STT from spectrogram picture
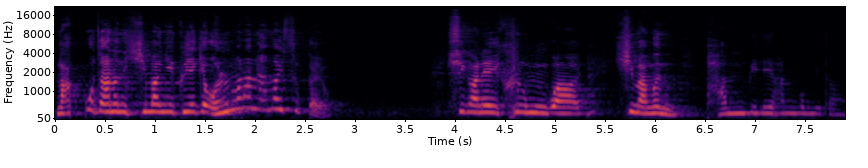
낳고자 하는 희망이 그에게 얼마나 남아 있을까요? 시간의 흐름과 희망은 반비례하는 겁니다.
